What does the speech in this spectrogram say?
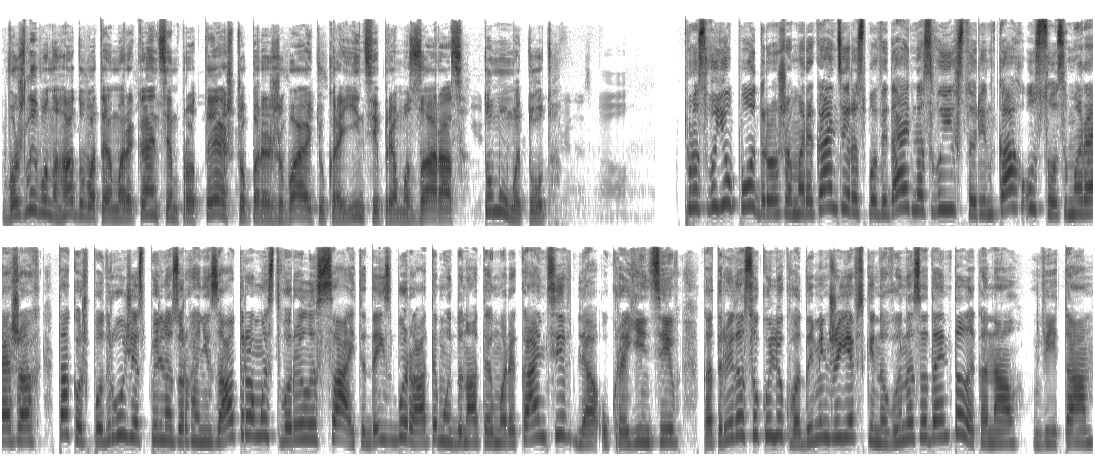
Важливо нагадувати американцям про те, що переживають українці прямо зараз. Тому ми тут. Про свою подорож американці розповідають на своїх сторінках у соцмережах. Також подружжя спільно з організаторами створили сайт, де й збиратимуть донати американців для українців. Катерина Соколюк, Вадим Інжиєвський. Новини за день. Телеканал Віта.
